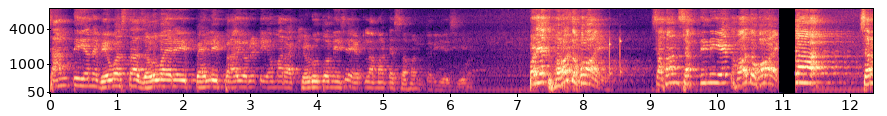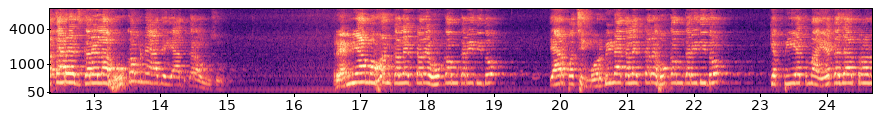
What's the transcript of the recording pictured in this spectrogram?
શાંતિ અને વ્યવસ્થા જળવાઈ રહી. પહેલી પ્રાયોરિટી અમારા ખેડૂતોની છે, એટલા માટે સહન કરીએ છીએ. પણ એક હદ હોય, સહન શક્તિની એક હદ હોય. સરકારે જ કરેલા હુકમને આજે યાદ કરાવું છું. રેમ્યા મોહન કલેક્ટરે હુકમ કરી દીધો. ત્યાર પછી મોરબીના કલેક્ટરે હુકમ કરી દીધો કે પિયતમાં એક હજાર ત્રણ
